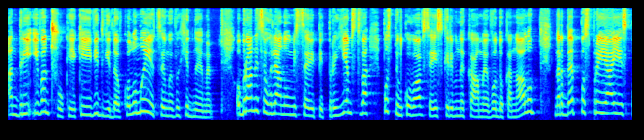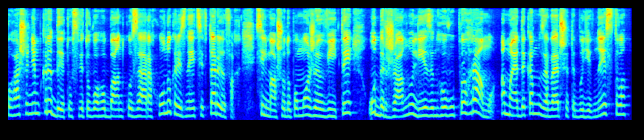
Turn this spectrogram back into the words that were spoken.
Андрій Іванчук, який відвідав Коломию цими вихідними. Обранець оглянув місцеві підприємства, поспілкувався із керівниками водоканалу. Нардеп посприяє із погашенням кредиту Світового банку за рахунок різниці в тарифах. Сільмашу допоможе ввійти у державну лізингову програму, а медикам завершити будівництво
